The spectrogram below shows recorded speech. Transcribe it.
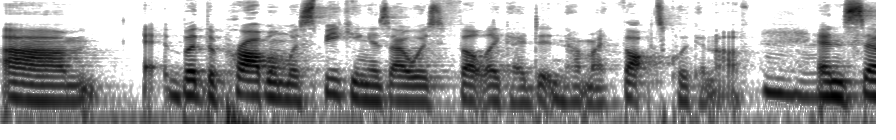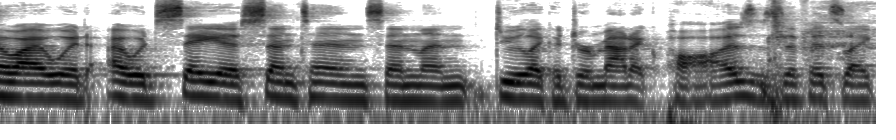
Um, but the problem with speaking is I always felt like I didn't have my thoughts quick enough, and so I would I would say a sentence and then do like a dramatic pause as if it's like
